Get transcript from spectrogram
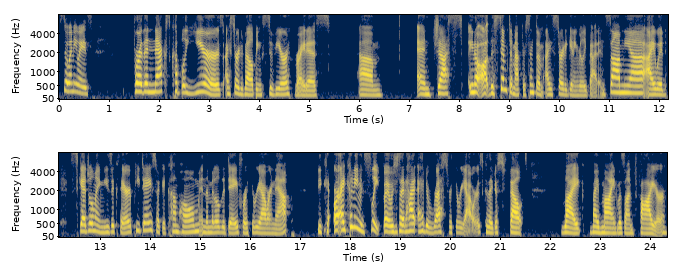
So, anyways, for the next couple years, I started developing severe arthritis. Um, and just you know uh, the symptom after symptom i started getting really bad insomnia. I would schedule my music therapy day so i could come home in the middle of the day for a three hour nap because or i couldn't even sleep but it was just i had, I had to rest for three hours because i just felt like my mind was on fire.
